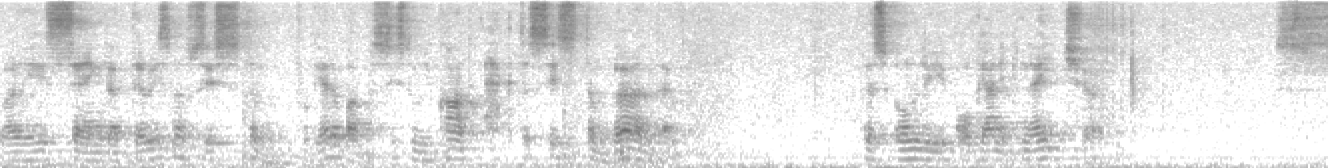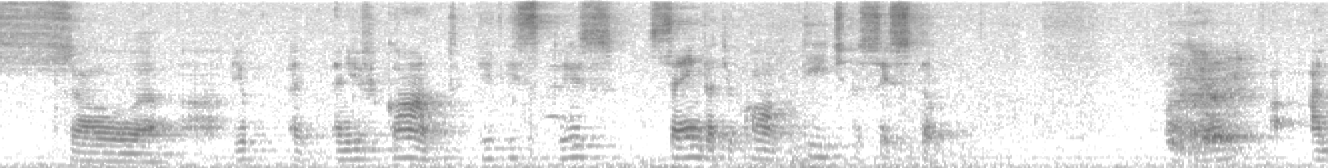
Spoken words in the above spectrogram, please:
when he's saying that there is no system. Forget about the system. You can't act the system, burn them. there's only organic nature. So, uh, and, if you can't, it is, it is saying that you can't teach a system. I'm,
